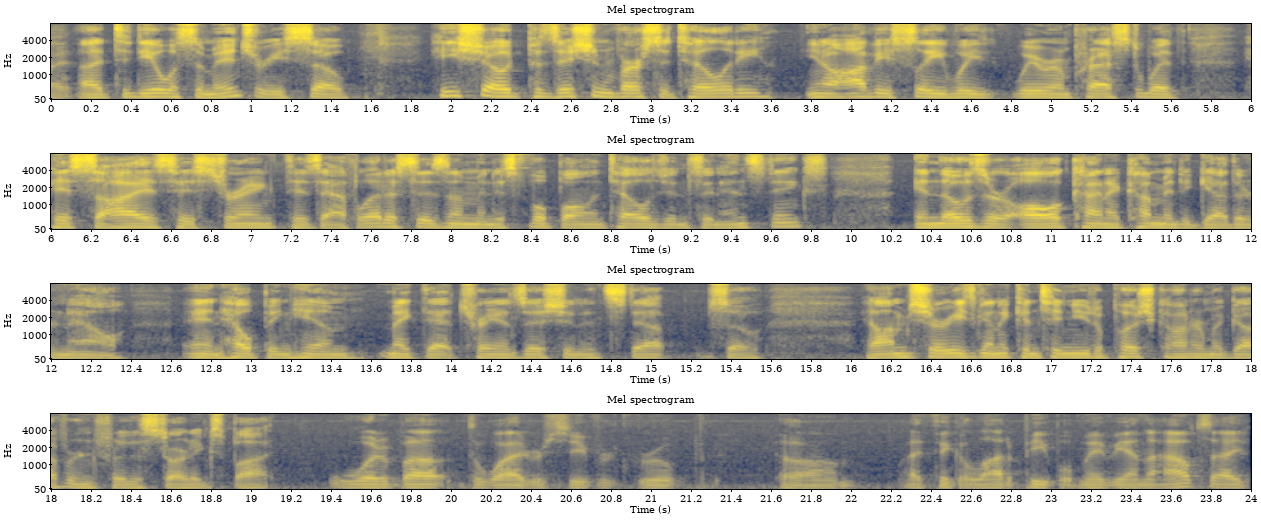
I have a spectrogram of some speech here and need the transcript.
Right. uh, to deal with some injuries. So he showed position versatility. You know, obviously we, we were impressed with his size, his strength, his athleticism, and his football intelligence and instincts, and those are all kind of coming together now and helping him make that transition and step. So I'm sure he's going to continue to push Connor McGovern for the starting spot. What about the wide receiver group? Um, I think a lot of people, maybe on the outside,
